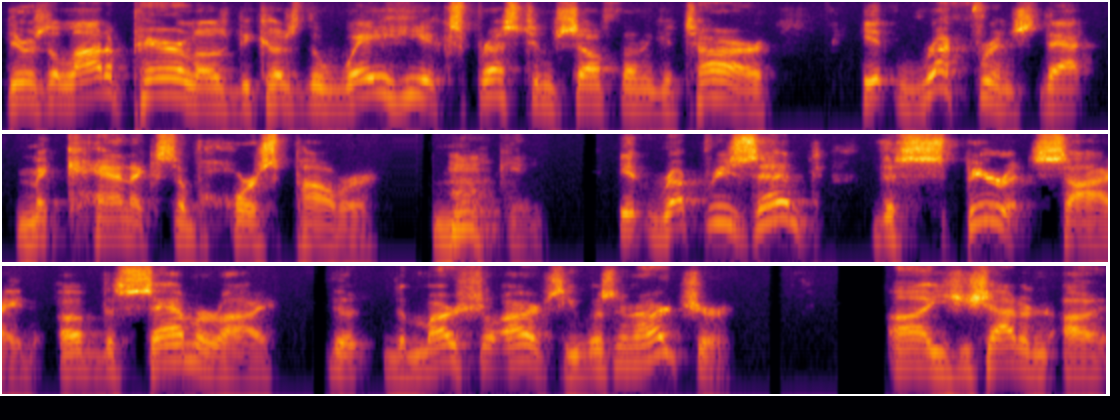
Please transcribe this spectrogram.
there's a lot of parallels because the way he expressed himself on the guitar, it referenced that mechanics of horsepower Hmm. It represent the spirit side of the samurai, the, the martial arts. He was an archer. Uh, he shot an, uh,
